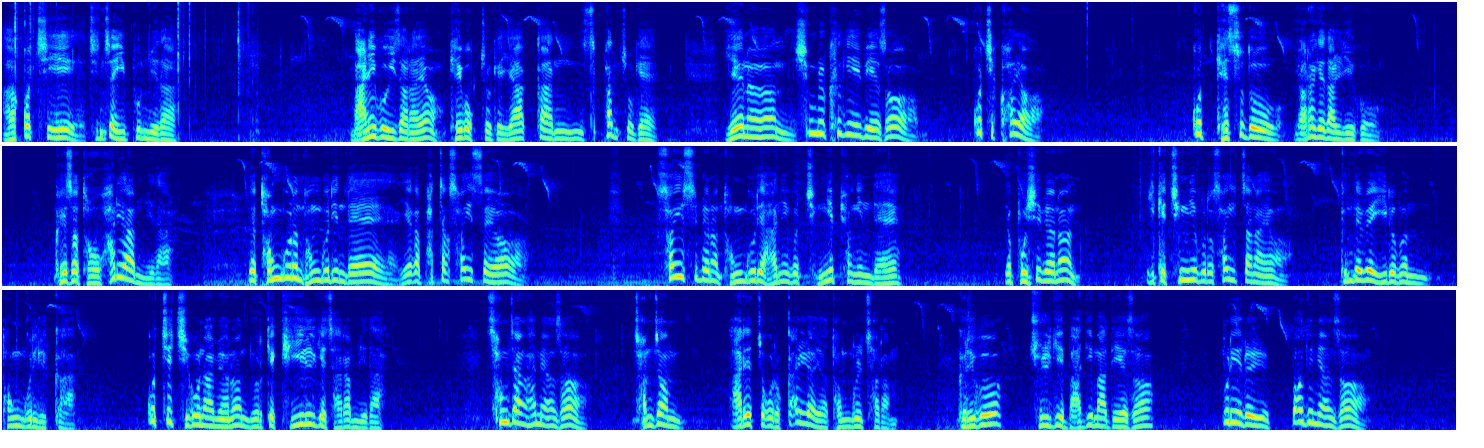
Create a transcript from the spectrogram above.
아 꽃이 진짜 이쁩니다. 많이 보이잖아요. 계곡 쪽에 약간 습한 쪽에. 얘는 식물 크기에 비해서 꽃이 커요. 꽃 개수도 여러 개 달리고. 그래서 더 화려합니다. 덩굴은 덩굴인데 얘가 바짝 서 있어요. 서 있으면 덩굴이 아니고 직립형인데 보시면은 이렇게 직립으로 서 있잖아요. 근데 왜 이름은 덩굴일까? 꽃이 지고 나면은 이렇게 길게 자랍니다. 성장하면서 점점 아래쪽으로 깔려요 덩굴처럼. 그리고 줄기 마디마디에서 뿌리를 뻗으면서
